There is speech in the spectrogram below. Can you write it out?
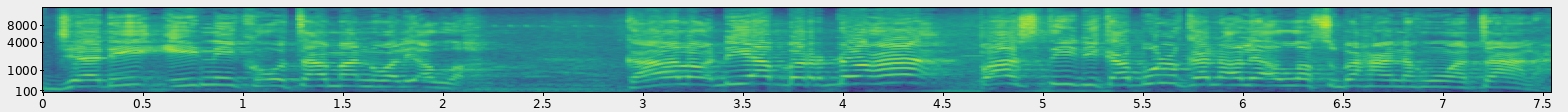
Jadi ini keutamaan wali Allah. Kalau dia berdoa pasti dikabulkan oleh Allah Subhanahu wa taala.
